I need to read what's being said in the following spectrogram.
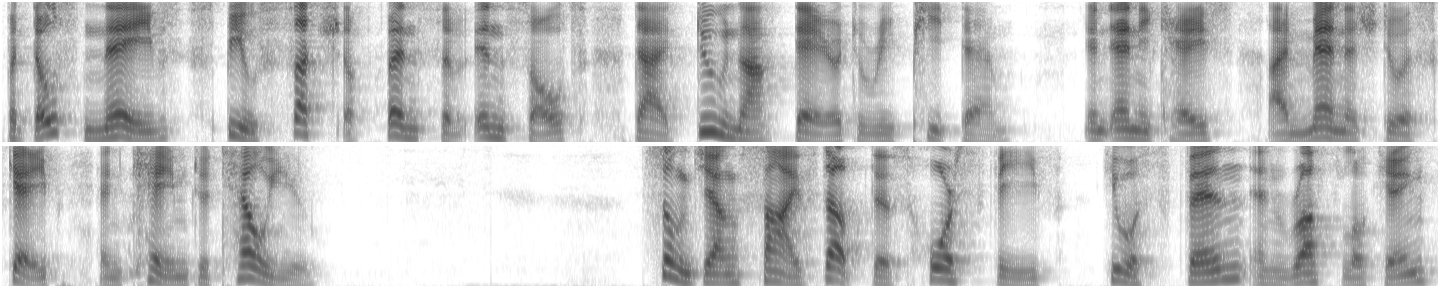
but those knaves spew such offensive insults that I do not dare to repeat them. In any case, I managed to escape and came to tell you. Song Jiang sized up this horse thief. He was thin and rough looking,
